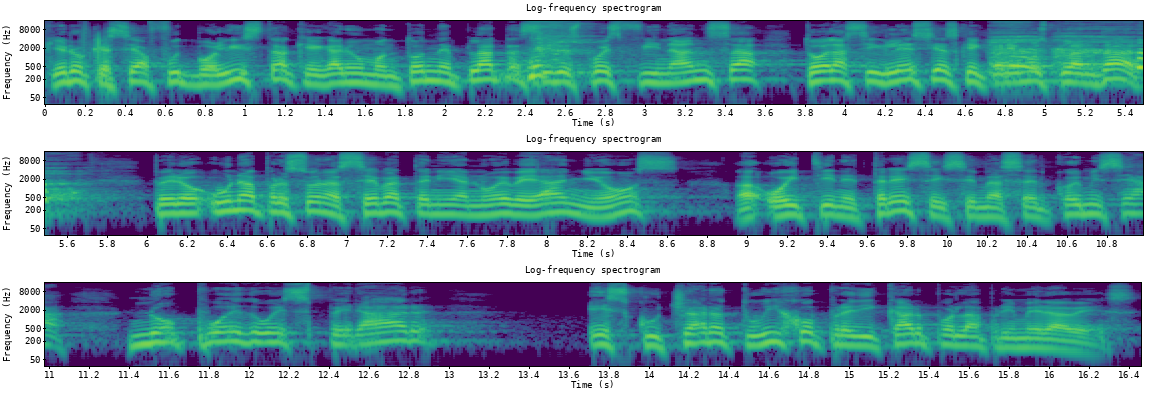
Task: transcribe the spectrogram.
Quiero que sea futbolista, que gane un montón de plata, y después finanza todas las iglesias que queremos plantar. Pero una persona, Seba tenía nueve años, ah, hoy tiene trece, y se me acercó y me dice, ah, no puedo esperar escuchar a tu hijo predicar por la primera vez.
